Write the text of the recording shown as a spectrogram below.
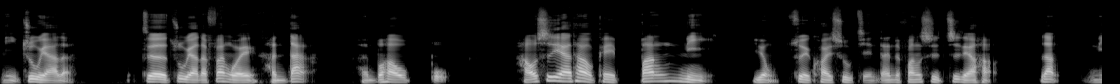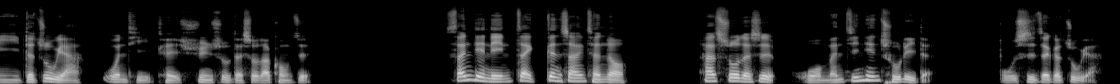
你蛀牙了，这蛀牙的范围很大，很不好补。豪氏牙套可以帮你用最快速、简单的方式治疗好，让你的蛀牙问题可以迅速的受到控制。三点零再更上一层楼，他说的是我们今天处理的。不是这个蛀牙，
